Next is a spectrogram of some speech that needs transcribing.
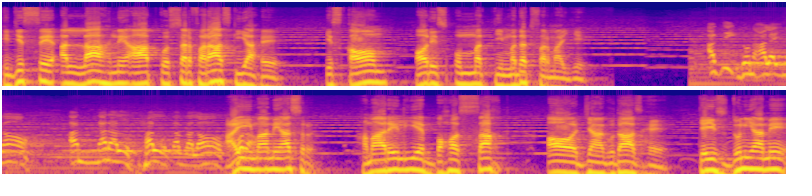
کہ جس سے اللہ نے آپ کو سرفراز کیا ہے اس قوم اور اس امت کی مدد فرمائیے۔ عزیز علینا ان نر الخلق ولا آئی امام عصر ہمارے لیے بہت سخت اور جاں ہے کہ اس دنیا میں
